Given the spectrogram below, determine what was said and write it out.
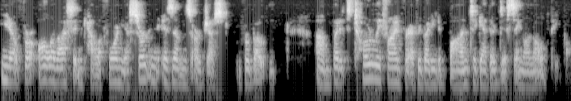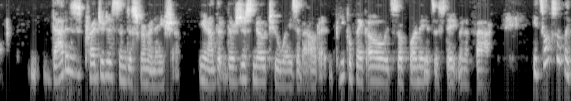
you know, for all of us in California, certain isms are just verboten. Um, but it's totally fine for everybody to bond together dissing on old people. That is prejudice and discrimination. You know, th- there's just no two ways about it. People think, oh, it's so funny. It's a statement of fact. It's also like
